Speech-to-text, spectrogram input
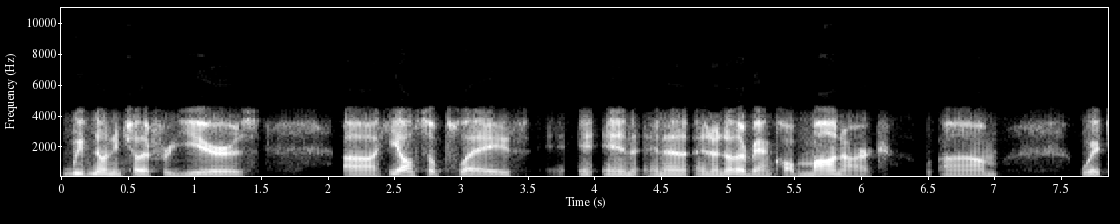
we've known each other for years. Uh, he also plays in in, a, in another band called Monarch, um, which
